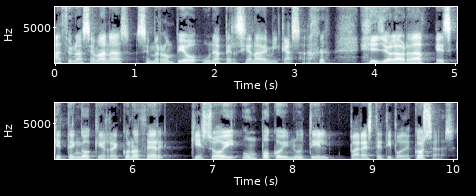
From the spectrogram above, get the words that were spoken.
Hace unas semanas se me rompió una persiana de mi casa y yo la verdad es que tengo que reconocer que soy un poco inútil para este tipo de cosas.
